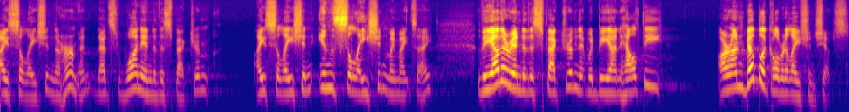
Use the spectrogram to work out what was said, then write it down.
isolation, the hermit. That's one end of the spectrum. Isolation, insulation, we might say. The other end of the spectrum that would be unhealthy are unbiblical relationships,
